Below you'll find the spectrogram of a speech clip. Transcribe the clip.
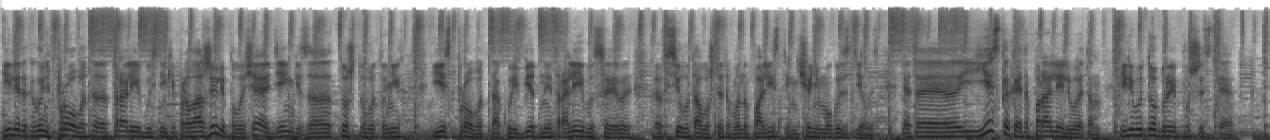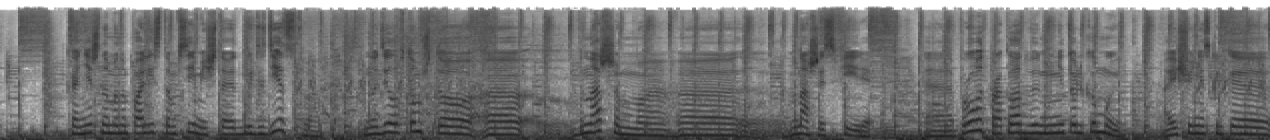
Или это какой-нибудь провод троллейбусники проложили, получают деньги за то, что вот у них есть провод такой, бедные троллейбусы в силу того, что это монополисты, ничего не могут сделать. Это есть какая-то параллель в этом? Или вы добрые и пушистые? Конечно, монополистом все мечтают быть с детства, но дело в том, что э, в нашем э, в нашей сфере э, провод прокладываем не только мы, а еще несколько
